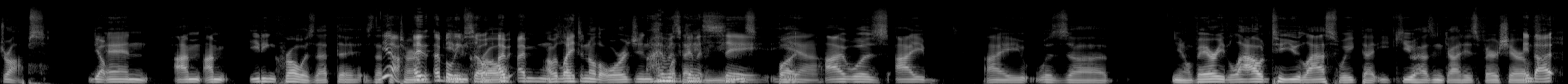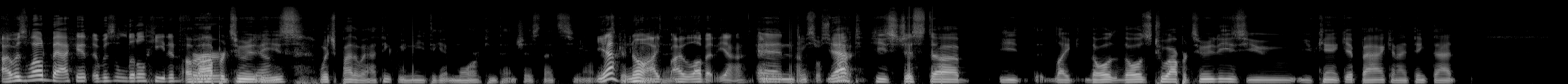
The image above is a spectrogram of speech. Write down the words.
drops. yep. And I'm I'm eating crow. Is that the is that yeah, the term? I, I believe Eating so. crow? I, I'm, I would like to know the origins. I was gonna say, means, but yeah. I was I I was uh you know very loud to you last week that EQ hasn't got his fair share of, and I, I was loud back. It, it was a little heated of for opportunities. Which, by the way, I think we need to get more contentious. That's you know that's Yeah, no, I, content. I love it. Yeah, and I'm so yeah, he's just uh he like those those two opportunities you you can't get back, and I think that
